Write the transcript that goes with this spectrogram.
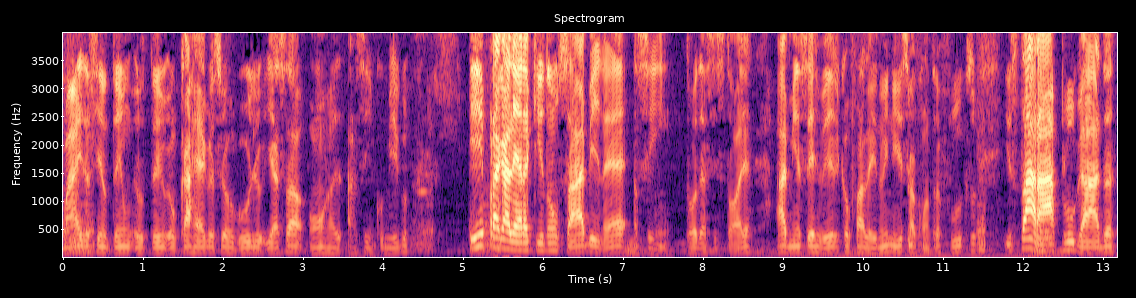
Mas assim, eu tenho, eu tenho, eu carrego esse orgulho e essa honra assim comigo. E pra galera que não sabe, né, assim, toda essa história, a minha cerveja que eu falei no início, a Contrafluxo, estará plugada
